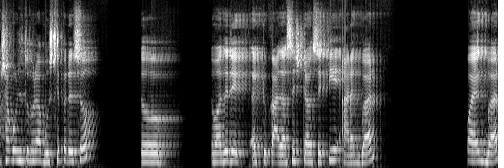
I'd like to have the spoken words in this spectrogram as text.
আশা করছি তোমরা বুঝতে পেরেছ। তো তোমাদের একটু কাজ আছে, সেটা হচ্ছে কি আরেকবার, কয়েকবার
